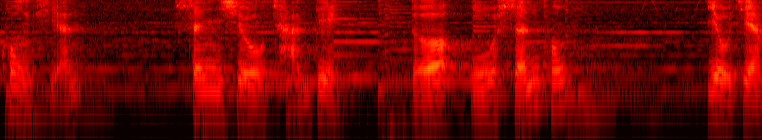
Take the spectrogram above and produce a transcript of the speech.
空闲，身修禅定，得无神通。又见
